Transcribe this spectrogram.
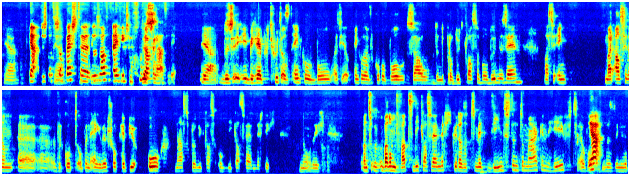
Ja, ja dus dat is, ja. best, uh, dat is altijd even iets om goed dus, over na te denken. Ja, dus ik, ik, begrijp het goed als het enkel bol, als je enkel op bol, zou de, de productklasse voldoende zijn. Als je en, maar als je dan verkoopt op een eigen webshop, heb je ook naast de productklasse ook die klas 35 nodig. Want wat omvat die klas 35? Ik weet dat het met diensten te maken heeft. Of ja, dat het,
